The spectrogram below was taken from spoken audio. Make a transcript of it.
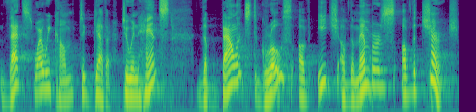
That's why we come together to enhance the balanced growth of each of the members of the church.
